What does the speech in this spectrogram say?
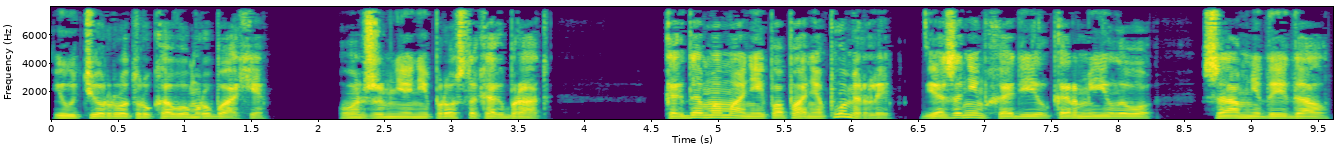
и утер рот рукавом рубахи. «Он же мне не просто как брат. Когда маманя и папаня померли, я за ним ходил, кормил его, сам не доедал.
